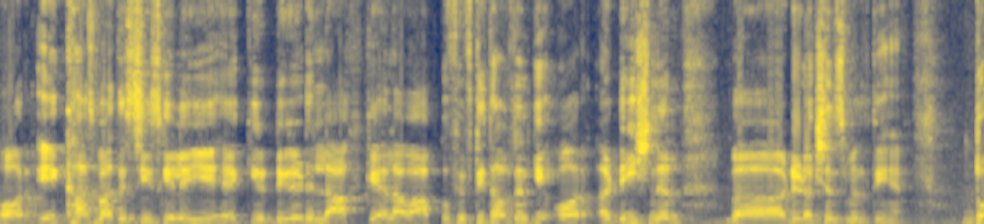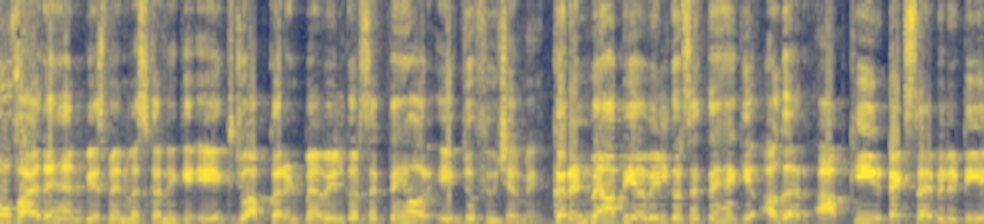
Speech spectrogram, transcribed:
और एक खास बात इस चीज़ के लिए ये है कि डेढ़ लाख के अलावा आपको फिफ्टी थाउज़ेंड की और एडिशनल डिडक्शंस मिलती हैं। दो फ़ायदे हैं एनपीएस में इन्वेस्ट करने के एक जो आप करंट में अवेल कर सकते हैं और एक जो फ्यूचर में करंट में आप ये अवेल कर सकते हैं कि अगर आपकी टैक्स लाइबिलिटी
